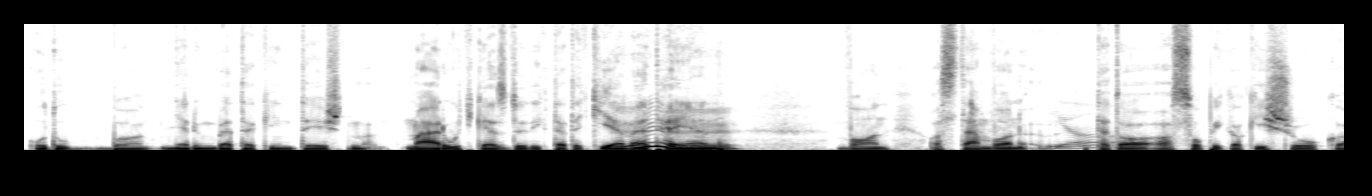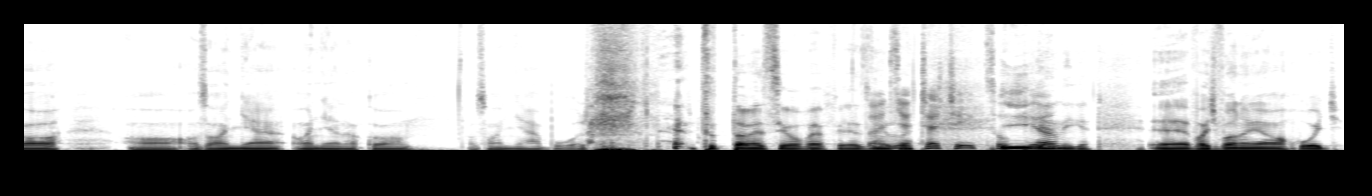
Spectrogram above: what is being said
odúban nyerünk betekintést, már úgy kezdődik, tehát egy kiemelt mm. helyen van, aztán van, ja. tehát a, a szopik a kisróka, a, az anyja, anyjának a az anyjából. nem tudtam ezt jól befejezni. Az anyja csecsét szopja. Igen, igen. Vagy van olyan, hogy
